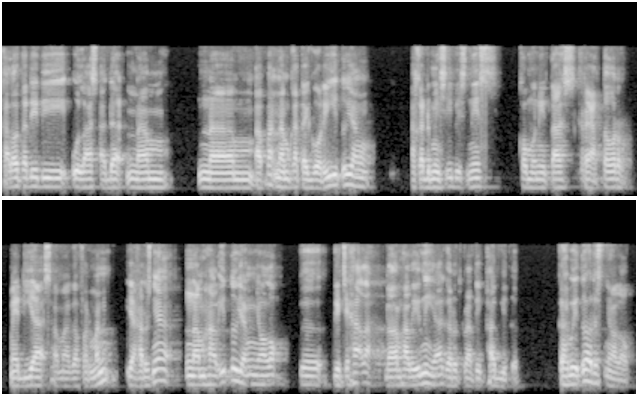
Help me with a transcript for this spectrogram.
Kalau tadi diulas ada enam, enam apa enam kategori itu yang akademisi bisnis, komunitas, kreator, media sama government, ya harusnya enam hal itu yang nyolok ke GCH lah dalam hal ini ya Garut Kreatif Hub gitu. Ke itu harus nyolok.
